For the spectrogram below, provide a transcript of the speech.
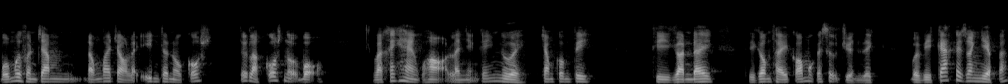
40% đóng vai trò là internal coach tức là coach nội bộ. Và khách hàng của họ là những cái người trong công ty. Thì gần đây thì công thấy có một cái sự chuyển dịch bởi vì các cái doanh nghiệp á,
